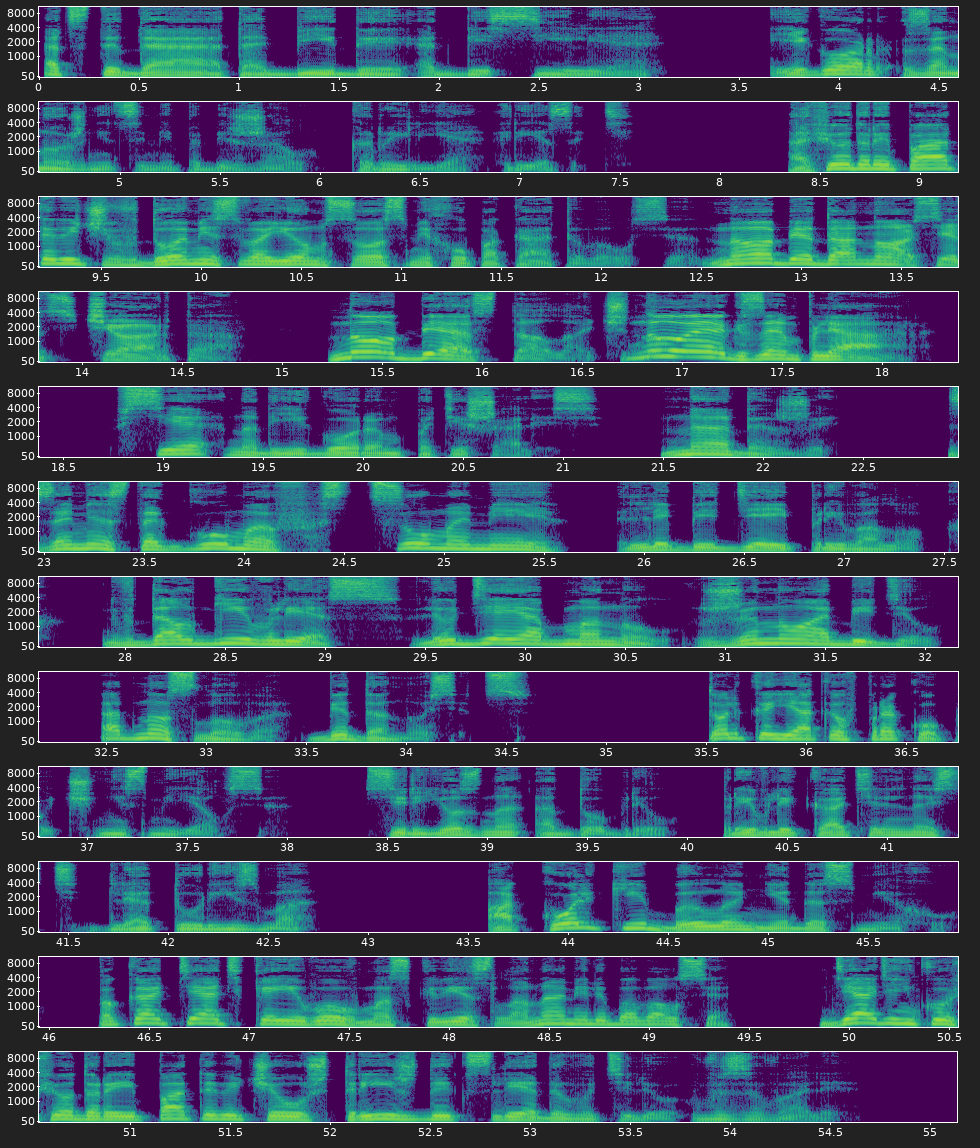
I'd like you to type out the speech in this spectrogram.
От стыда, от обиды, от бессилия. Егор за ножницами побежал крылья резать. А Федор Ипатович в доме своем со смеху покатывался. «Ну, бедоносец чертов! Ну, бестолочь! Ну, экземпляр!» Все над Егором потешались. Надо же! За место гумов с цумами лебедей приволок. В долги влез, людей обманул, жену обидел. Одно слово — бедоносец. Только Яков Прокопыч не смеялся серьезно одобрил. Привлекательность для туризма. А Кольке было не до смеху. Пока тятька его в Москве слонами любовался, дяденьку Федора Ипатовича уж трижды к следователю вызывали.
